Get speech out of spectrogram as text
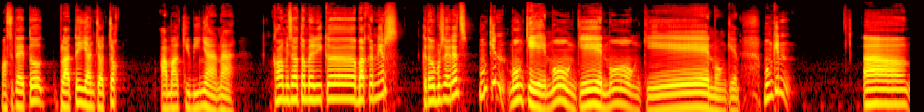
Maksudnya itu pelatih yang cocok sama QB-nya. Nah, kalau misalnya Tom Brady ke Buccaneers, ketemu Bruce Arians, mungkin, mungkin, mungkin, mungkin, mungkin, mungkin uh,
